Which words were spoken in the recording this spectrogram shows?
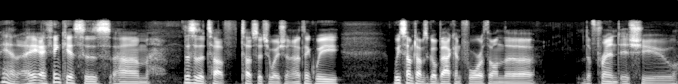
Man, I, I think this is um, this is a tough tough situation. I think we we sometimes go back and forth on the the friend issue,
